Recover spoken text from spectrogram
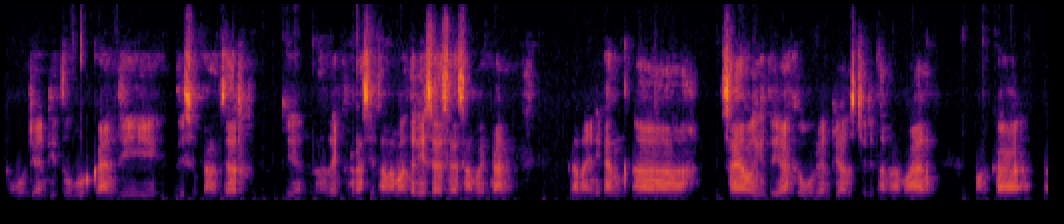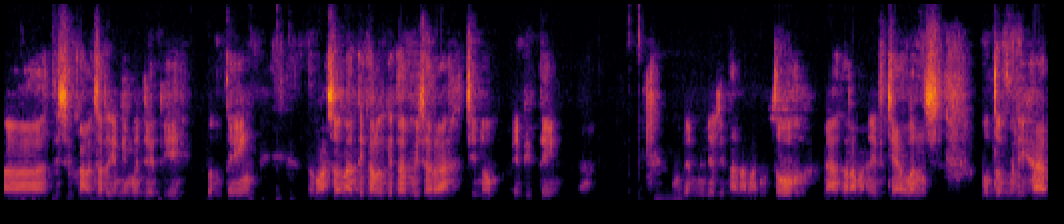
kemudian ditumbuhkan di tisu culture di regenerasi tanaman. Tadi saya saya sampaikan karena ini kan uh, sel gitu ya kemudian dia harus jadi tanaman maka uh, tisu culture ini menjadi penting termasuk nanti kalau kita bicara genome editing kemudian menjadi tanaman utuh. Nah, tanaman ini challenge untuk melihat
